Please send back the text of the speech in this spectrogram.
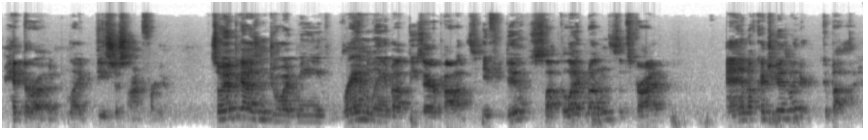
hit the road. Like these just aren't for you. So I hope you guys enjoyed me rambling about these AirPods. If you do, slap the like button, subscribe, and I'll catch you guys later. Goodbye.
